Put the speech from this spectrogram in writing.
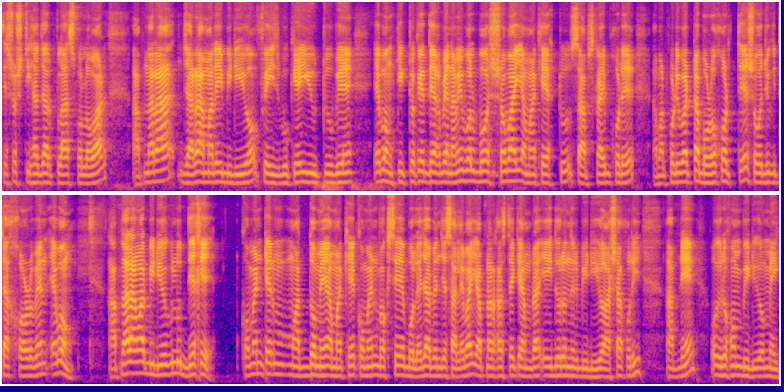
তেষট্টি হাজার প্লাস ফলোয়ার আপনারা যারা আমার এই ভিডিও ফেসবুকে ইউটিউবে এবং টিকটকে দেখবেন, আমি বলব সবাই আমাকে একটু সাবস্ক্রাইব করে আমার পরিবারটা বড় করতে সহযোগিতা করবেন এবং আপনারা আমার ভিডিওগুলো দেখে কমেন্টের মাধ্যমে আমাকে কমেন্ট বক্সে বলে যাবেন যে, সালে ভাই, আপনার কাছ থেকে আমরা এই ধরনের ভিডিও আশা করি আপনি ওই রকম ভিডিও মেক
